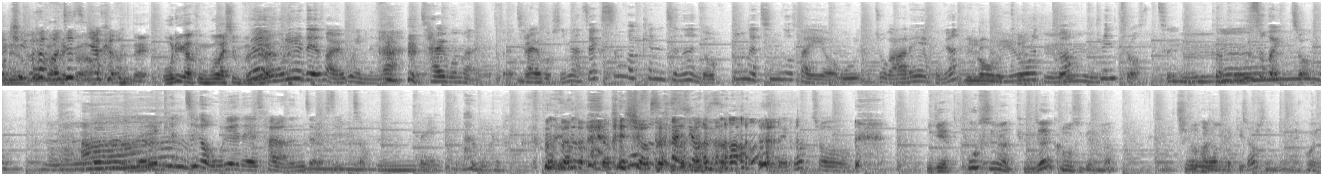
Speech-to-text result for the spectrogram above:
우리 기분 먼저 쓰냐고. 네. 오리가 궁금하신 왜 분들은 오리에 대해서 알고 있는가? 잘 보면 알겠어요. 잘 네. 보시면 섹슨과 켄즈는 옆 동네 친구 사이에요. 오른쪽 아래에 보면 밀로우르트 윌로르트와 음. 프린트러스트 음. 그 호수가 있죠. 아. 그러면 왜 켄지가 오리에 대해 잘 아는지 알 수 있죠. 음. 네. 난 몰라. 관심 없어. 관심 없어. 네, 그렇죠. 이게 호수면 굉장히 큰 호수겠네요. 지도상에 이렇게? 보시는 분, 네, 거의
